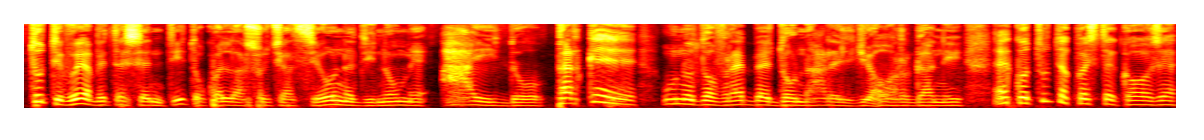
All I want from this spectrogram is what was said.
Tutti voi avete sentito quell'associazione di nome AIDO, perché uno dovrebbe donare gli organi? Ecco, tutte queste cose.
